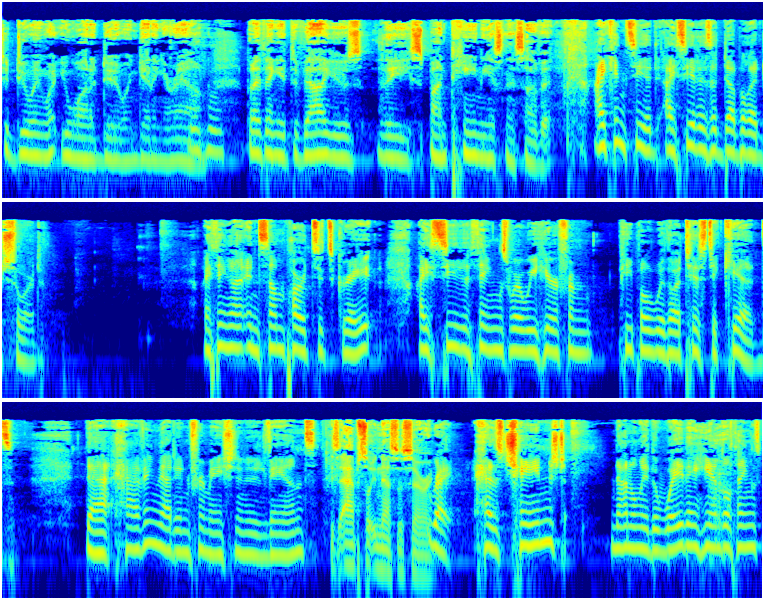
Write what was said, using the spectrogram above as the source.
to doing what you want to do and getting around, but I think it devalues the spontaneousness of it. I can see it. I see it as a double-edged sword. I think uh, in some parts it's great. I see the things where we hear from people with autistic kids that having that information in advance, Is absolutely necessary. right, has changed not only the way they handle things,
